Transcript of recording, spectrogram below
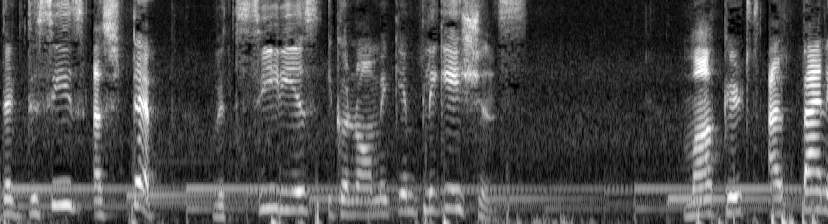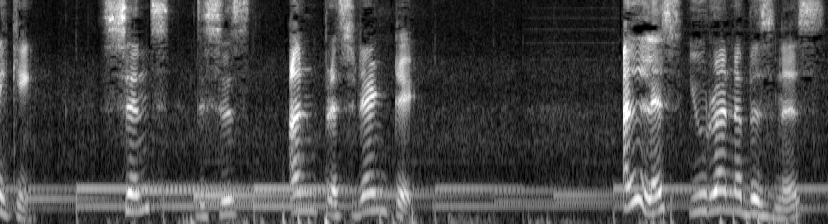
that this is a step with serious economic implications. Markets are panicking since this is unprecedented. Unless you run a business,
